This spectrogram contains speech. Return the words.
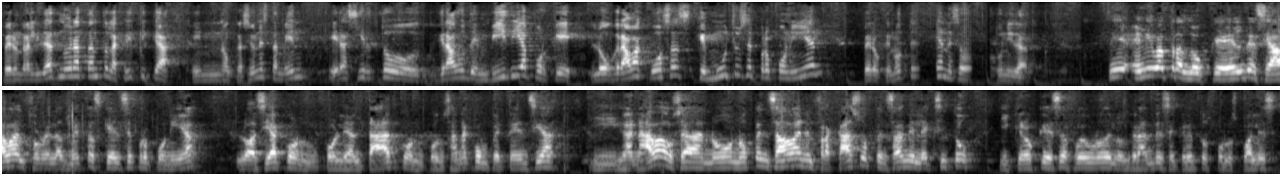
pero en realidad no era tanto la crítica, en ocasiones también era cierto grado de envidia porque lograba cosas que muchos se proponían, pero que no tenían esa oportunidad. Sí, él iba tras lo que él deseaba, sobre las metas que él se proponía, lo hacía con, con lealtad, con, con, sana competencia y ganaba, o sea, no, no pensaba en el fracaso, pensaba en el éxito y creo que ese fue uno de los grandes secretos por los cuales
